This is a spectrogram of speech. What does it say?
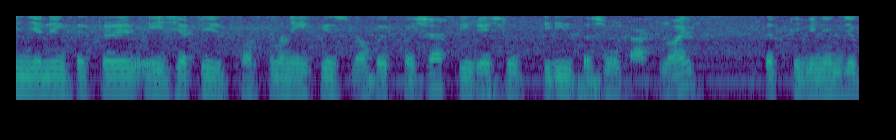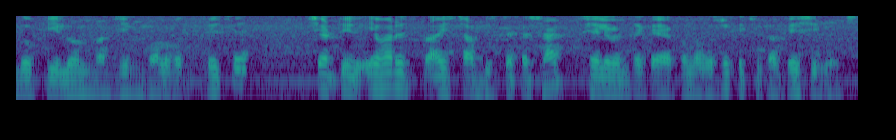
ইঞ্জিনিয়ারিং সেক্টরের এই শেয়ারটির বর্তমানে ইপিএস নব্বই পয়সা পি রেশিও তিরিশ দশমিক আট নয়। সেফটি বিনিয়োগযোগ্য পি লোন মার্জিন বলবৎ হয়েছে। শেয়ারটির এভারেজ প্রাইস ছাব্বিশ টাকা ষাট সে লেভেল থেকে এখন অবশ্য কিছুটা বেশি রয়েছে।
